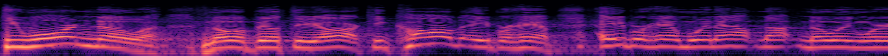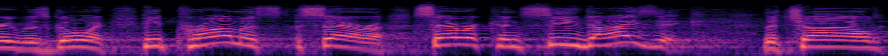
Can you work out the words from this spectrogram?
He warned Noah. Noah built the ark. He called Abraham. Abraham went out not knowing where he was going. He promised Sarah. Sarah conceived Isaac, the child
